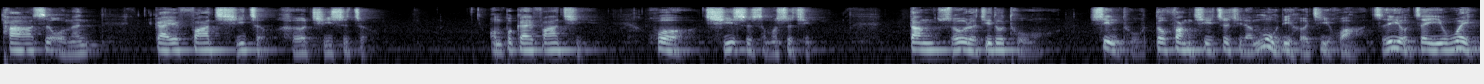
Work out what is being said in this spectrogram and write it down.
他是我们该发起者和起始者。我们不该发起或起始什么事情。当所有的基督徒信徒都放弃自己的目的和计划，只有这一位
